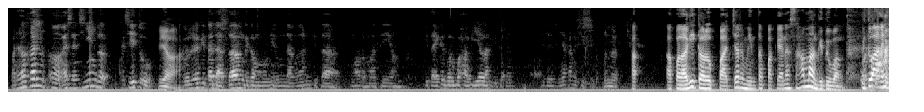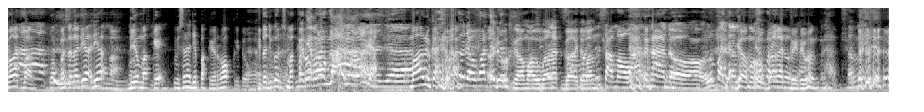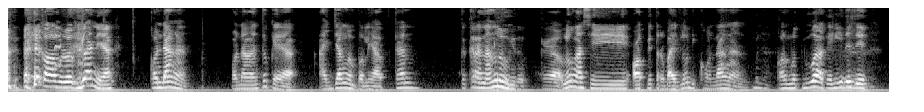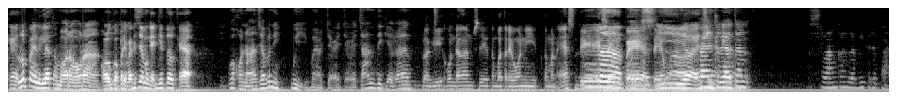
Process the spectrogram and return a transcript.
Padahal kan eh, esensinya nggak ke situ. ya Maksudnya kita datang, kita memenuhi undangan, kita menghormati yang kita ikut berbahagia lah gitu kan. Esensinya kan di situ. Bener. Apalagi kalau pacar minta pakaiannya sama gitu bang. Itu aneh banget bang. Masalah dia dia dia make misalnya dia pakai rok gitu. Kita juga harus pakai Pakai rok. rok, kan malu bang ya malu kan bang? Itu aduh nggak mau maksudnya banget gua itu bang. sama warna dong. Lu pacaran nggak sama mau banget itu? gua itu bang. Tapi tapi kalau menurut gua nih ya kondangan. Kondangan tuh kayak ajang memperlihatkan kekerenan lu gitu. Kayak lu ngasih outfit terbaik lu di kondangan. Benar. kalau menurut gua kayak gitu sih kayak lu pengen dilihat sama orang-orang. Kalau gua pribadi sih emang kayak gitu kayak wah kondangan siapa nih? Wih banyak cewek-cewek cantik ya kan? Lagi kondangan bisa tempat reuni teman SD Nah, SMP iya, SMA iya, pengen SMA. kelihatan selangkah lebih ke depan.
